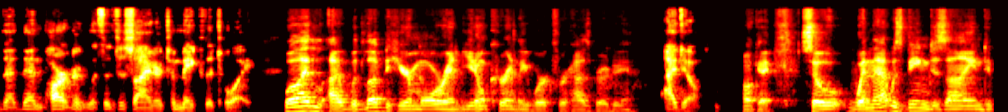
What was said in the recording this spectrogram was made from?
that then partnered with the designer to make the toy. Well, I I would love to hear more. And you don't currently work for Hasbro, do you? I don't. Okay. So when that was being designed,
